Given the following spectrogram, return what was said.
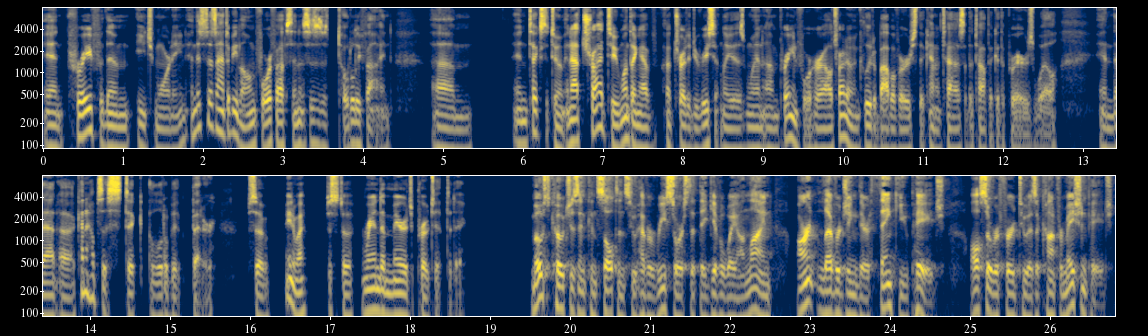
and pray for them each morning. And this doesn't have to be long, four or five sentences is totally fine. Um, and text it to him. And I tried to. One thing I've, I've tried to do recently is when I'm praying for her, I'll try to include a Bible verse that kind of ties to the topic of the prayer as well. And that uh, kind of helps us stick a little bit better. So, anyway, just a random marriage pro tip today. Most coaches and consultants who have a resource that they give away online aren't leveraging their thank you page, also referred to as a confirmation page,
